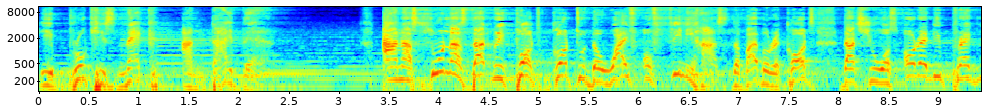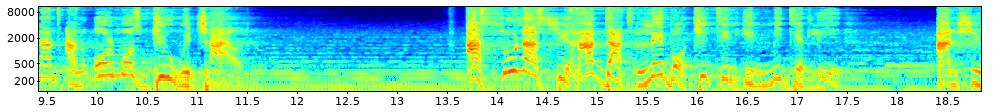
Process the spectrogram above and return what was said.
he broke his neck and died there and as soon as that report got to the wife of Phinehas, the Bible records that she was already pregnant and almost due with child. As soon as she had that, labor kicked in immediately. And she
